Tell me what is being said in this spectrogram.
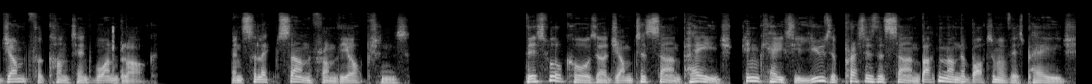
jump for content 1 block. And select sun from the options. This will cause our jump to Sun page, in case your user presses the Sun button on the bottom of this page.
